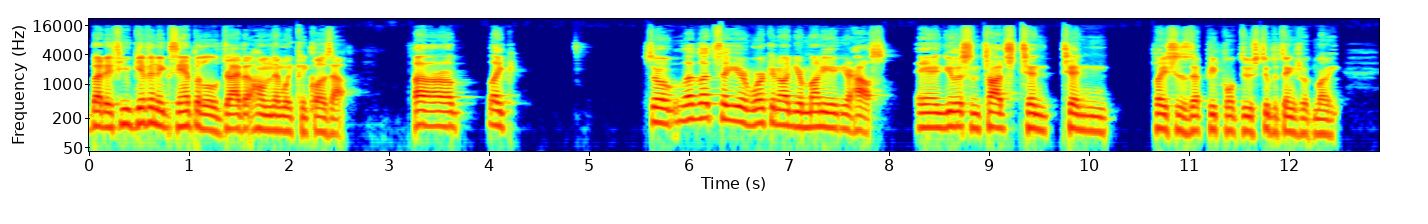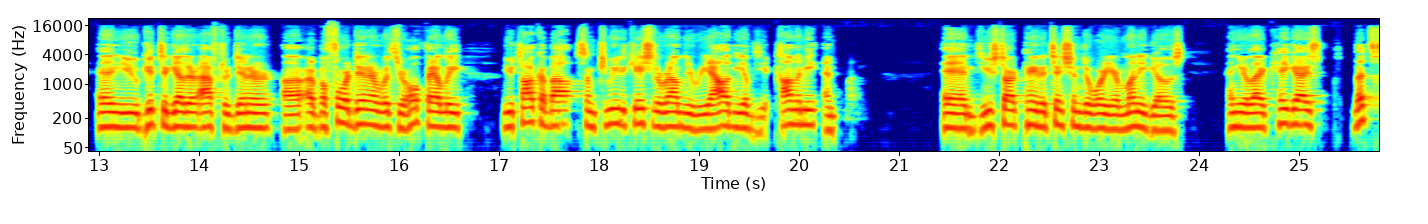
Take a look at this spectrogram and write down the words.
but if you give an example, it'll drive it home. Then we can close out. Uh, like, so let, let's say you're working on your money at your house and you listen to Todd's 10, 10 places that people do stupid things with money. And you get together after dinner uh, or before dinner with your whole family. You talk about some communication around the reality of the economy and. And you start paying attention to where your money goes. And you're like, hey guys, let's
